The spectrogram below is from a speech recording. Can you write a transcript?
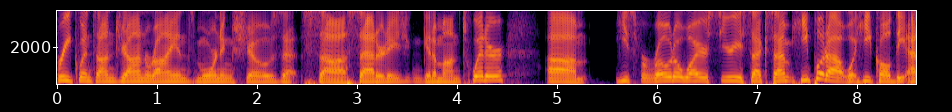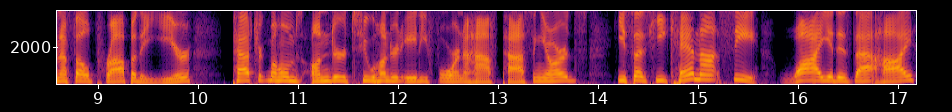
frequent on John Ryan's morning shows at uh, Saturdays. You can get him on Twitter. Um, he's for RotoWire Sirius XM. He put out what he called the NFL prop of the year. Patrick Mahomes under 284 and a half passing yards. He says he cannot see why it is that high.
